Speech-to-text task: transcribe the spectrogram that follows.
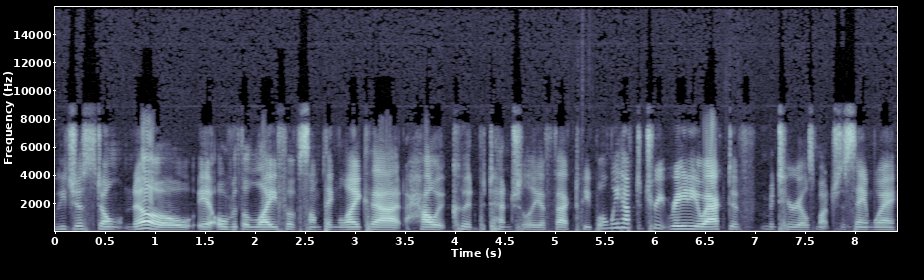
we just don't know it, over the life of something like that how it could potentially affect people. And we have to treat radioactive materials much the same way.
